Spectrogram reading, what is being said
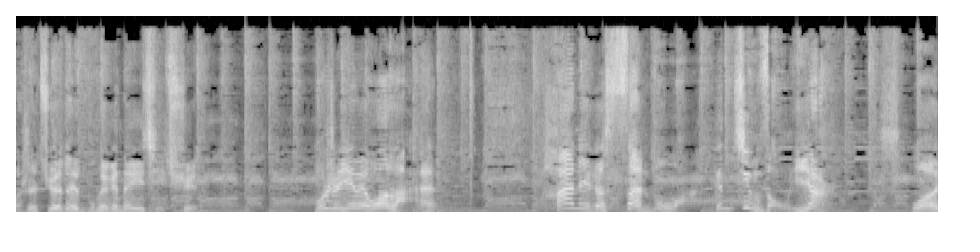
我是绝对不会跟他一起去的。不是因为我懒，他那个散步啊，跟竞走一样。我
